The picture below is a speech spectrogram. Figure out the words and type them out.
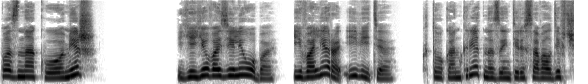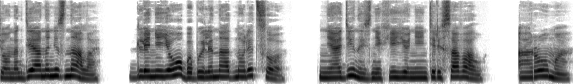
Познакомишь?» Ее возили оба, и Валера, и Витя. Кто конкретно заинтересовал девчонок, Диана не знала. Для нее оба были на одно лицо. Ни один из них ее не интересовал. А Рома...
